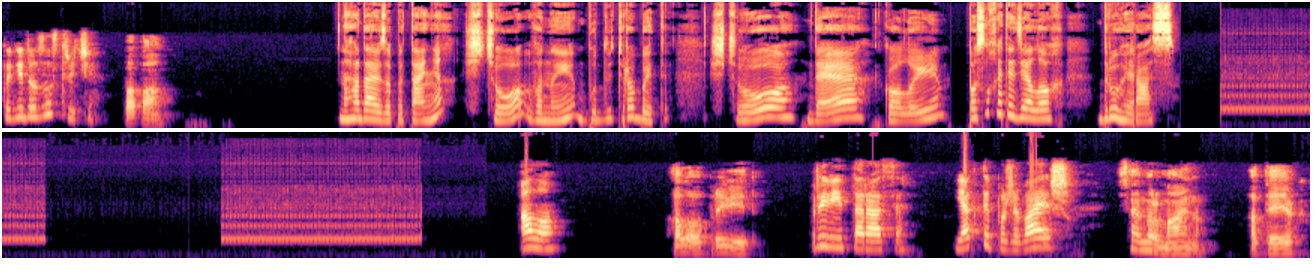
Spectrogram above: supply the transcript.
тоді до зустрічі. Па-па. Нагадаю запитання, що вони будуть робити. Що, де, коли. Послухайте діалог другий раз. Алло, Алло, привіт. привіт, Тарасе. Як ти поживаєш? Все нормально. А ти як?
